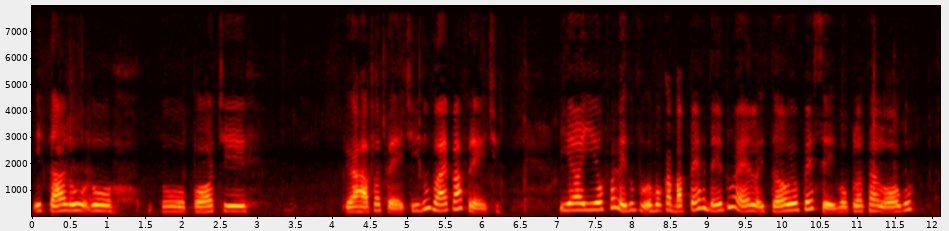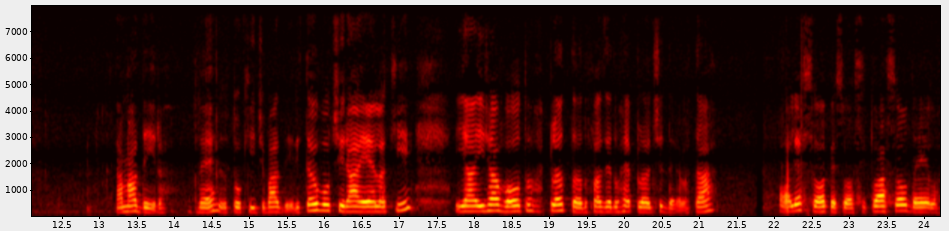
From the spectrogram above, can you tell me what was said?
e tá no, no, no pote garrafa pet e não vai para frente. E aí eu falei, não eu vou acabar perdendo ela. Então eu pensei, vou plantar logo a madeira, né? Eu tô aqui de madeira. Então eu vou tirar ela aqui e aí já volto plantando, fazendo o replante dela, tá? Olha só, pessoal, a situação dela.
